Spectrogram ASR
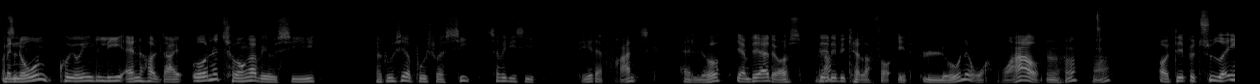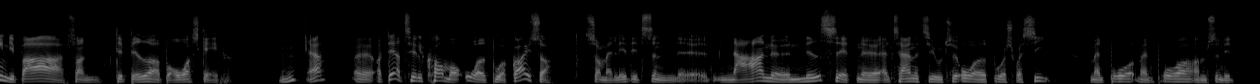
Og Men så- nogen kunne jo egentlig lige anholde dig. Onde tunger vil jo sige, når du siger bourgeoisie, så vil de sige, det er da fransk. Hallo? Jamen, det er det også. Det er Nå. det, vi kalder for et låneord. Wow. Mm-hmm. Ja. Og det betyder egentlig bare sådan det bedre borgerskab. Mhm. Ja. Øh, og dertil kommer ordet burgøjser, som er lidt et sådan øh, narrende, nedsættende alternativ til ordet bourgeoisie. Man bruger, man bruger om sådan et,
